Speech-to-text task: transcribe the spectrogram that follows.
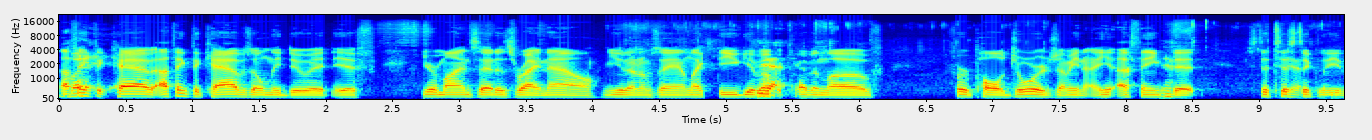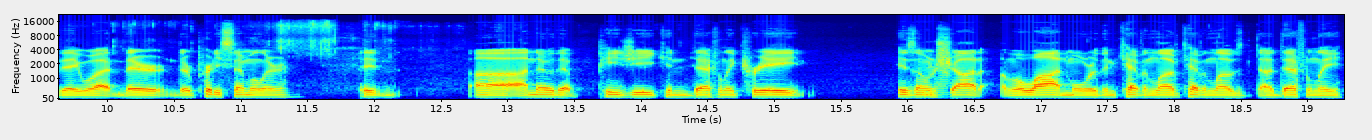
I But think the Cavs. I think the Cavs only do it if your mindset is right now. You know what I'm saying? Like, do you give up Yeah. Kevin Love for Paul George? I mean, I, I think If- that statistically they what they're they're pretty similar. It, uh, I know that PG can definitely create his own Yeah. shot a lot more than Kevin Love. Kevin Love's uh, definitely,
